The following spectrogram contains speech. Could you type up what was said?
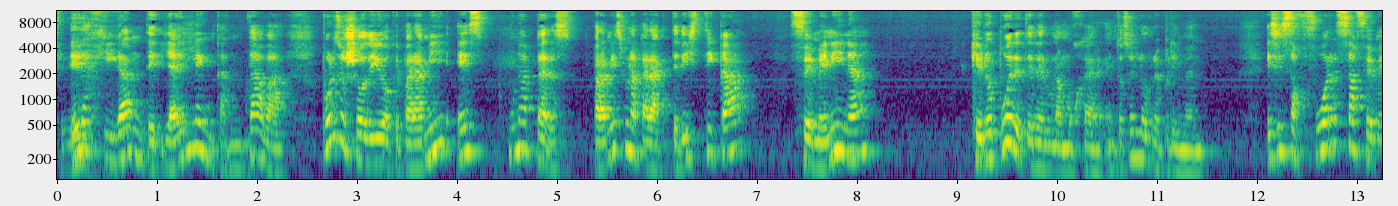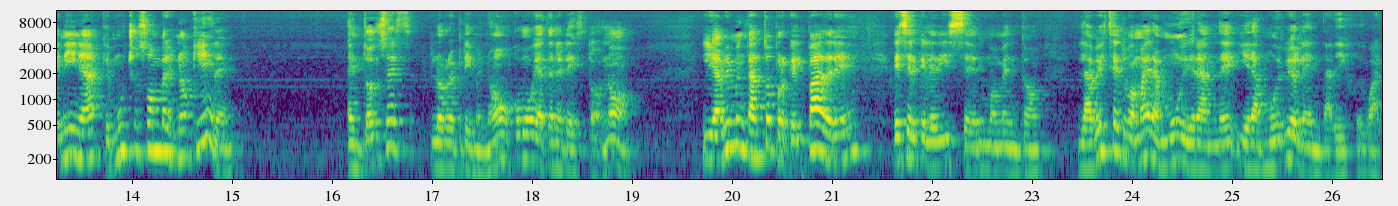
Sí. era gigante y a él le encantaba. Por eso yo digo que para mí es una, pers- para mí es una característica femenina que no puede tener una mujer. Entonces lo reprimen. Es esa fuerza femenina que muchos hombres no quieren. Entonces lo reprimen, ¿no? ¿Cómo voy a tener esto? No. Y a mí me encantó porque el padre es el que le dice en un momento, la bestia de tu mamá era muy grande y era muy violenta, dijo igual.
